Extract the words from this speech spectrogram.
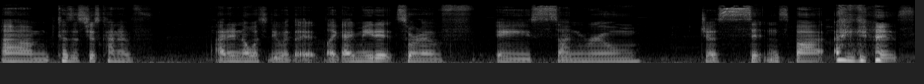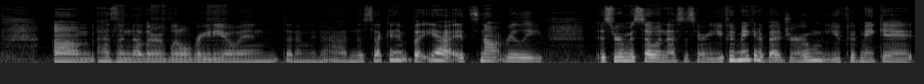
um because it's just kind of I didn't know what to do with it. Like I made it sort of a sunroom, just sitting spot, I guess. Um, has another little radio in that I'm gonna add in a second. But yeah, it's not really. This room is so unnecessary. You could make it a bedroom. You could make it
